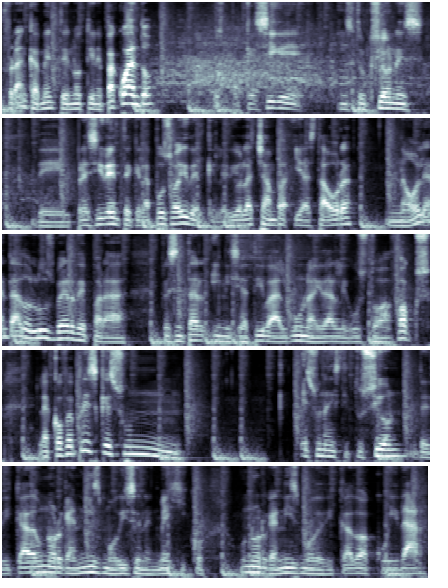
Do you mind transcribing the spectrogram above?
francamente no tiene para cuándo, pues porque sigue instrucciones del presidente que la puso ahí, del que le dio la chamba, y hasta ahora no le han dado luz verde para presentar iniciativa alguna y darle gusto a Fox. La COFEPRIS, que es un es una institución dedicada a un organismo, dicen en México, un organismo dedicado a cuidar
